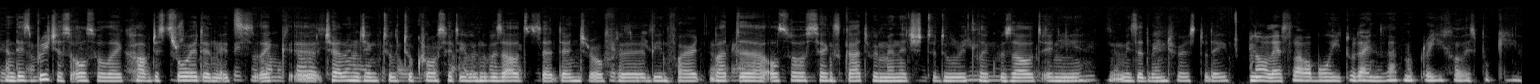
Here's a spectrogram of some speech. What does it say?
And this bridge is also like half destroyed, and it's like uh, challenging to, to cross it even without the danger of uh, being fired. But uh, also, thanks God, we managed to do it like without any misadventures today. No, але слава Богу, і туди і назад ми проїхали спокійно.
